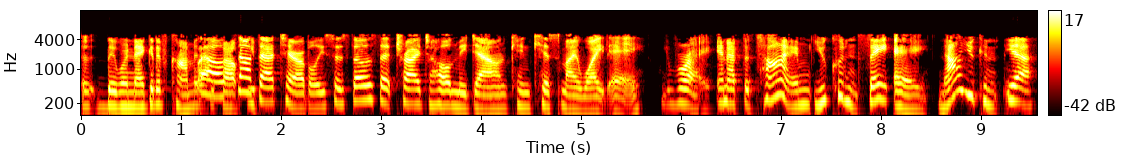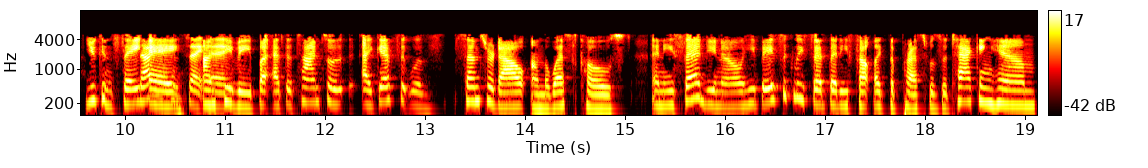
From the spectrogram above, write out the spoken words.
uh, they were negative comments Well, about it's not people. that terrible. He says those that tried to hold me down can kiss my white A. Right. And at the time, you couldn't say A. Now you can, Yeah. you can say Now A can say on A. TV, but at the time, so I guess it was censored out on the West Coast. And he said, you know, he basically said that he felt like the press was attacking him,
